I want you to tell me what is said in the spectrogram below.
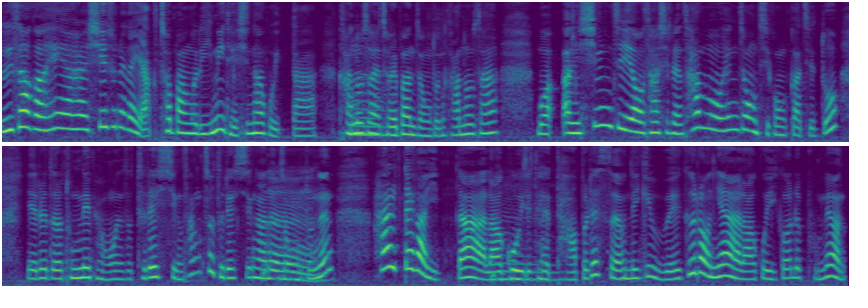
의사가 해야 할 시술이나 약 처방을 이미 대신하고 있다. 간호사의 음. 절반 정도는 간호사, 뭐 아니 심지어 사실은 사무 행정 직원까지도 예를 들어 동네 병원에서 드레싱, 상처 드레싱하는 네. 정도는 할 때가 있다라고 음. 이제 답을 했어요. 근데 이게 왜 그러냐라고 이거를 보면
